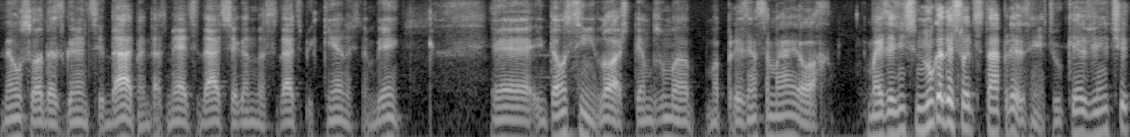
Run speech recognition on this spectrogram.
não só das grandes cidades, mas das médias cidades, chegando nas cidades pequenas também. É, então, assim, lógico, temos uma, uma presença maior. Mas a gente nunca deixou de estar presente. O que a gente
